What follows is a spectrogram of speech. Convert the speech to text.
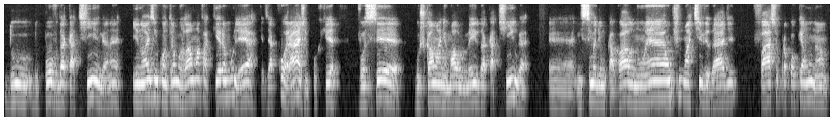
do, do povo da Caatinga, né? e nós encontramos lá uma vaqueira mulher, quer dizer, a coragem, porque você buscar um animal no meio da caatinga, é, em cima de um cavalo, não é uma atividade fácil para qualquer um, não.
